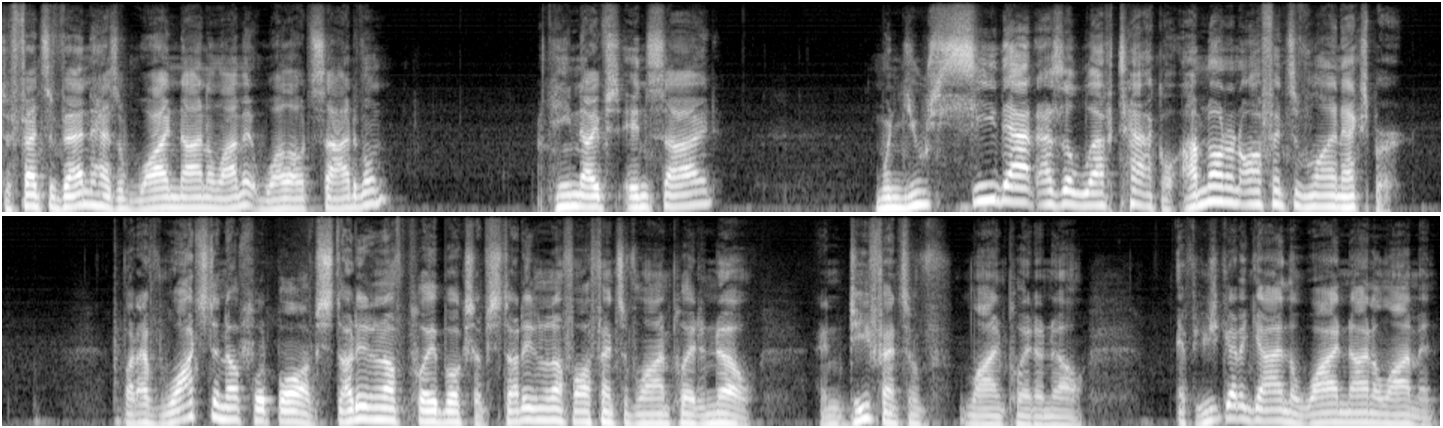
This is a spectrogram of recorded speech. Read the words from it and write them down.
Defensive end has a wide nine alignment well outside of him. He knifes inside. When you see that as a left tackle, I'm not an offensive line expert, but I've watched enough football, I've studied enough playbooks, I've studied enough offensive line play to know and defensive line play to know if you've got a guy in the wide nine alignment,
